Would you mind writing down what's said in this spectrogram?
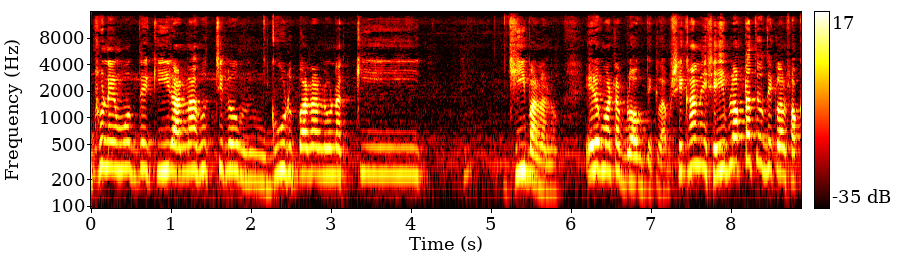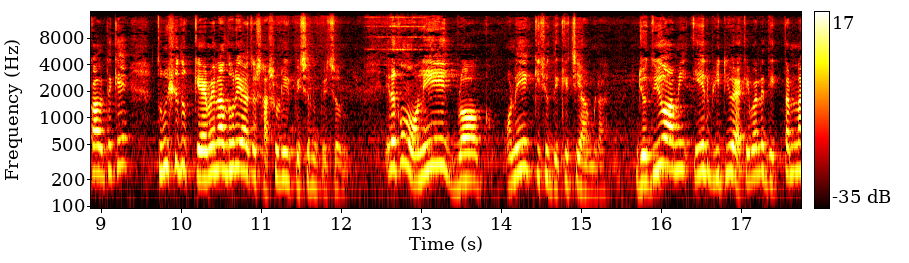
উঠোনের মধ্যে কি রান্না হচ্ছিল গুড় বানানো না কি, ঘি বানানো, এরকম একটা ব্লগ দেখলাম। সেখানে সেই ব্লগটাতেও দেখলাম সকাল থেকে, তুমি শুধু ক্যামেরা ধরে আছো শাশুড়ির পেছন পেছন। এরকম অনেক ব্লগ, অনেক কিছু দেখেছি আমরা। যদিও আমি এর ভিডিও একেবারে দেখতাম না,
